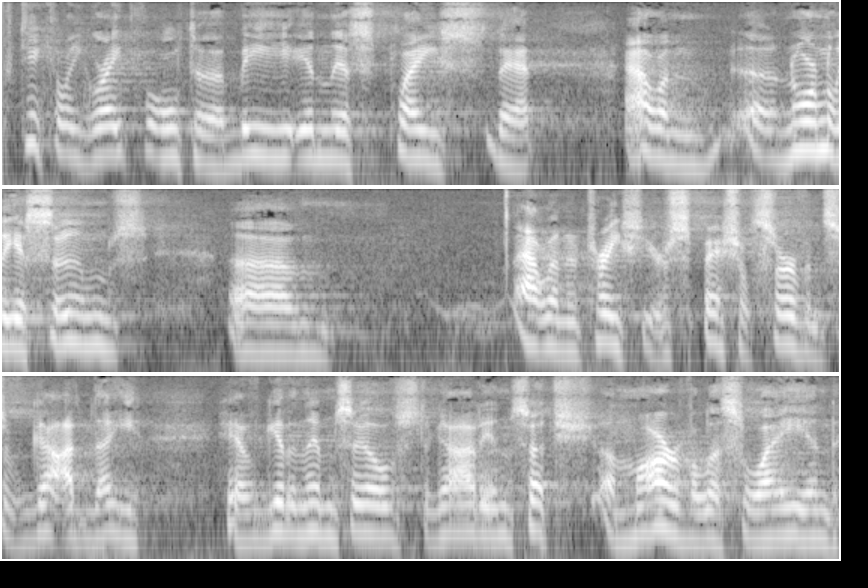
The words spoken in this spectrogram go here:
particularly grateful to be in this place that Alan uh, normally assumes. Um, Alan and Tracy are special servants of God. They have given themselves to God in such a marvelous way, and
